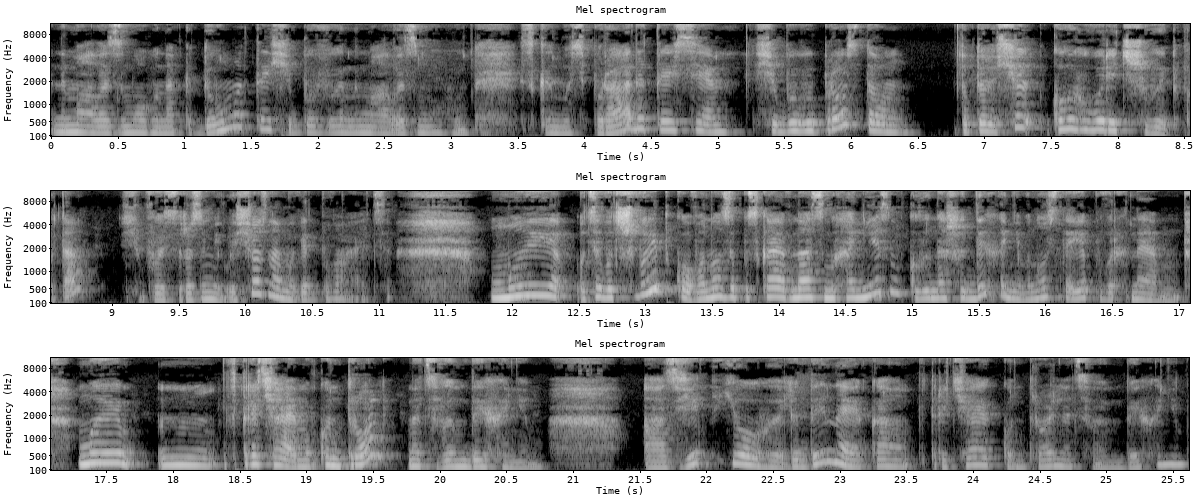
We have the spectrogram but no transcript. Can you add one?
не мали змогу на подумати, щоб ви не мали змогу з кимось порадитися, щоб ви просто. Тобто, що, коли говорять швидко, так? щоб ви зрозуміли, що з нами відбувається. Ми, оце от швидко, воно запускає в нас механізм, коли наше дихання воно стає поверхневим. Ми м, втрачаємо контроль над своїм диханням. А згідно йоги, людина, яка втрачає контроль над своїм диханням,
